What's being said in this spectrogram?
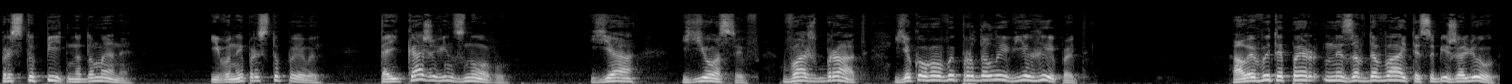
Приступіть но до мене. І вони приступили. Та й каже він знову: Я Йосиф, ваш брат, якого ви продали в Єгипет. Але ви тепер не завдавайте собі жалю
